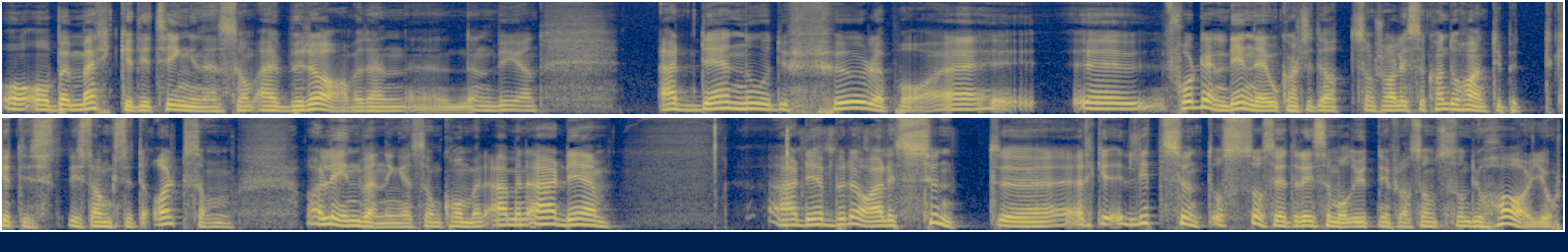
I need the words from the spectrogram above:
og, og, bemerke de tingene som er bra med den, den byen. Er det noe du føler på? Eh, Eh, fordelen din er jo kanskje det at som journalist så kan du ha en type kritisk distanse til alt som alle innvendinger som kommer. Eh, men er det, er det bra? Er det sunt? Eh, er det ikke litt sunt også å se et reisemål utenfra, som, som, du har gjort,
